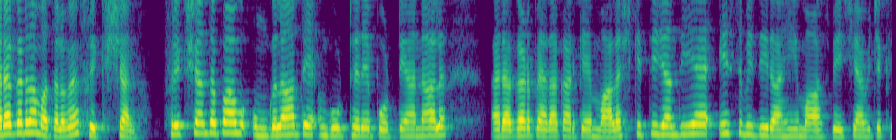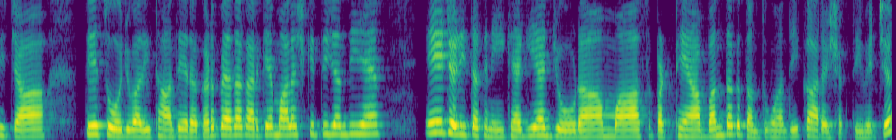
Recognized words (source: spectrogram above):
ਰਗੜ ਦਾ ਮਤਲਬ ਹੈ ਫ੍ਰਿਕਸ਼ਨ। ਫ੍ਰਿਕਸ਼ਨ ਦਾ ਭਾਵ ਉਂਗਲਾਂ ਤੇ ਅੰਗੂਠੇ ਦੇ ਪੋਟਿਆਂ ਨਾਲ ਰਗੜ ਪੈਦਾ ਕਰਕੇ ਮਾਲਿਸ਼ ਕੀਤੀ ਜਾਂਦੀ ਹੈ। ਇਸ ਵਿਧੀ ਰਾਹੀਂ ਮਾਸਪੇਸ਼ੀਆਂ ਵਿੱਚ ਖਿਚਾਅ ਤੇ ਸੋਜ ਵਾਲੀ ਥਾਂ ਤੇ ਰਗੜ ਪੈਦਾ ਕਰਕੇ ਮਾਲਿਸ਼ ਕੀਤੀ ਜਾਂਦੀ ਹੈ। ਇਹ ਜਿਹੜੀ ਤਕਨੀਕ ਹੈਗੀ ਆ, ਜੋੜਾਂ, ਮਾਸ, ਪੱਠਿਆਂ, ਬੰਧਕ ਤੰਤੂਆਂ ਦੀ ਕਾਰਜ ਸ਼ਕਤੀ ਵਿੱਚ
